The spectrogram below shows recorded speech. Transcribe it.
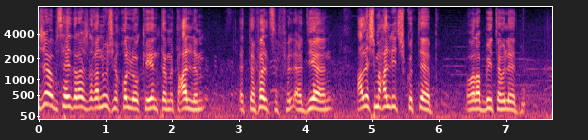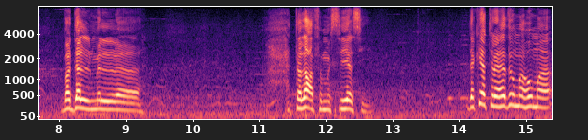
جاوب سيد راجل غنوش يقول له كي انت متعلم التفلسف في الأديان علاش ما حليتش كتاب؟ وربيت أولادنا. بدل من ال- التلعثم السياسي. دكاترة هذوما هما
